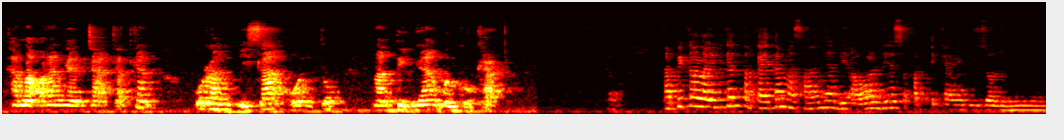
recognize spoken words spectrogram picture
Karena orang yang cacat kan kurang bisa untuk nantinya menggugat tapi kalau ini kan terkaitan masalahnya di awal dia seperti kayak dizolimi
